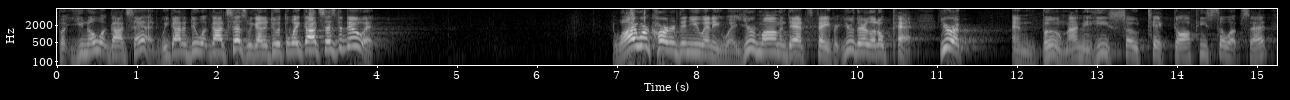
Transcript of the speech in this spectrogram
But you know what God said. We got to do what God says. We got to do it the way God says to do it. Well, I work harder than you anyway. You're mom and dad's favorite. You're their little pet. You're a. And boom, I mean, he's so ticked off. He's so upset.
